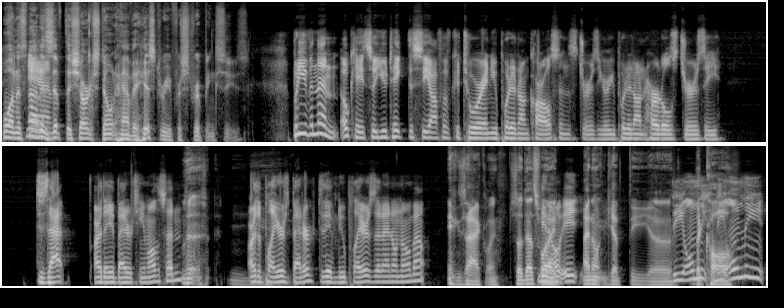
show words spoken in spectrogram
Well, and it's not as if the Sharks don't have a history for stripping C's. But even then, okay, so you take the C off of Couture and you put it on Karlsson's jersey or you put it on Hertl's jersey. Does that are they a better team all of a sudden? Are the players better? Do they have new players that I don't know about? exactly? So that's You why know, it- I don't get the uh, The only the, call. only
